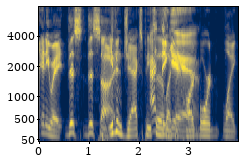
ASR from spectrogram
Anyway, this this uh, Even Jack's pizza, think, like yeah. the cardboard, like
